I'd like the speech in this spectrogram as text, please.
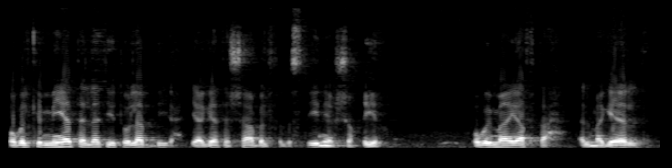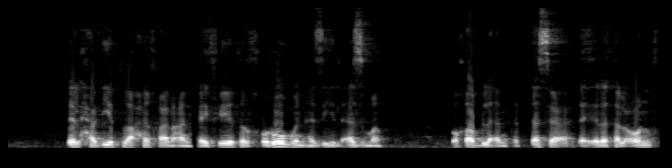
وبالكميات التي تلبي احتياجات الشعب الفلسطيني الشقيق. وبما يفتح المجال للحديث لاحقا عن كيفية الخروج من هذه الأزمة وقبل أن تتسع دائرة العنف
